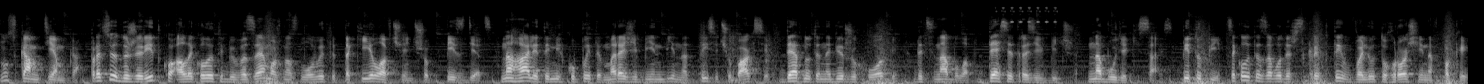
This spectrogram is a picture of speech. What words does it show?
ну скам тємка. Працює дуже рідко, але коли тобі везе, можна зловити такий лавчень, що піздець. На галі ти міг купити в мережі BNB на 1000 баксів, депнути на біржу Хуопі, де ціна була в 10 разів більше на будь-який сайз. P2P – це коли ти заводиш скрипти в валюту гроші і навпаки.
